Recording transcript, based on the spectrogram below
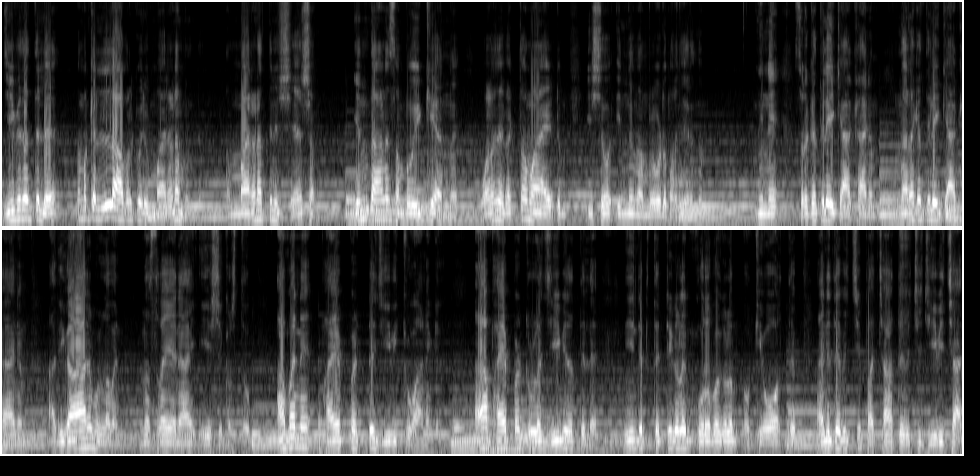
ജീവിതത്തിൽ നമുക്കെല്ലാവർക്കും ഒരു മരണമുണ്ട് മരണത്തിന് ശേഷം എന്താണ് സംഭവിക്കുക എന്ന് വളരെ വ്യക്തമായിട്ടും ഈശോ ഇന്ന് നമ്മളോട് പറഞ്ഞു തരുന്നു നിന്നെ സ്വർഗത്തിലേക്കാക്കാനും നരകത്തിലേക്കാക്കാനും അധികാരമുള്ളവൻ നസ്രയനായ യേശു ക്രിസ്തു അവനെ ഭയപ്പെട്ട് ജീവിക്കുവാണെങ്കിൽ ആ ഭയപ്പെട്ടുള്ള ജീവിതത്തിൽ നിന്റെ തെറ്റുകളും കുറവുകളും ഒക്കെ ഓർത്ത് അനുദപിച്ച് പശ്ചാത്തപിച്ച് ജീവിച്ചാൽ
